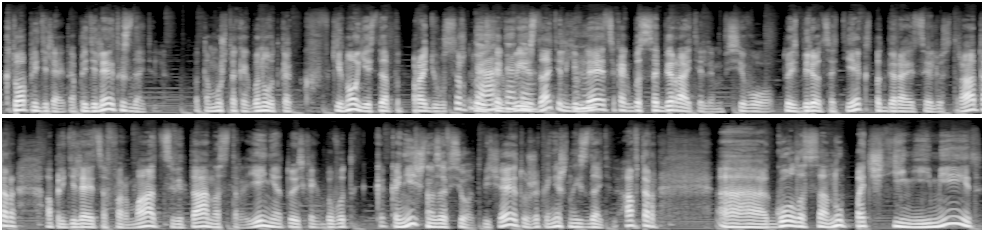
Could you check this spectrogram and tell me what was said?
Кто определяет? Определяет издатель. Потому что, как бы, ну, вот как в кино есть, да, продюсер, то Да, есть, как да, бы, да. издатель Мгм. является, как бы, собирателем всего. То есть, берется текст, подбирается иллюстратор, определяется формат, цвета, настроение. То есть, как бы, вот, конечно, за все отвечает уже, конечно, издатель. Автор а, голоса, ну, почти не имеет,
